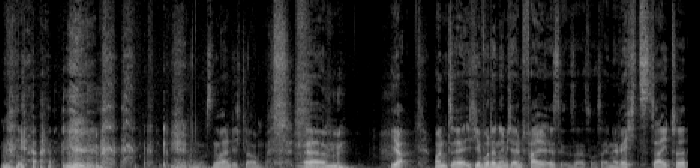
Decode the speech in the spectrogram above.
ja. du musst nur an dich glauben. ähm, ja, und äh, hier wurde nämlich ein Fall, es ist also es ist eine Rechtsseite,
